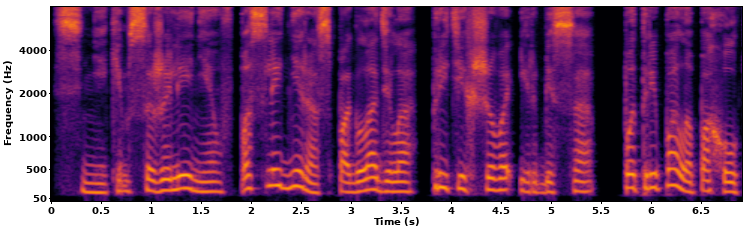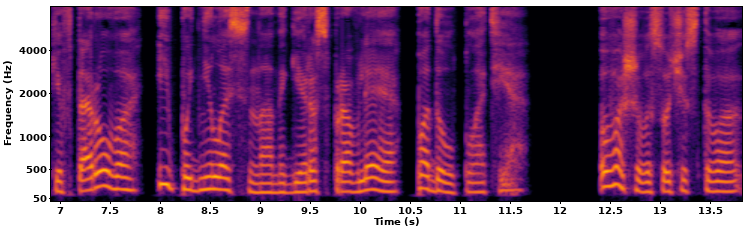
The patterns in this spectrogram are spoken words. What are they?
С неким сожалением в последний раз погладила притихшего Ирбиса, потрепала по холке второго и поднялась на ноги, расправляя подол платья. «Ваше высочество,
